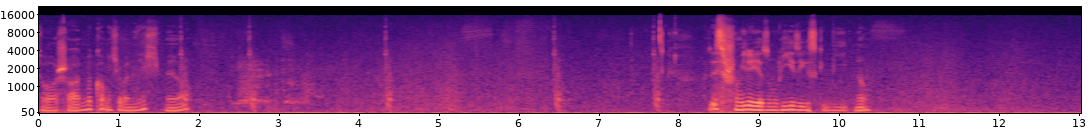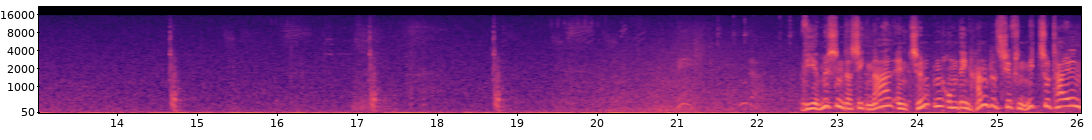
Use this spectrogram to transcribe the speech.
So, Schaden bekomme ich aber nicht mehr. Das ist schon wieder hier so ein riesiges Gebiet, ne? Wir müssen das Signal entzünden, um den Handelsschiffen mitzuteilen,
